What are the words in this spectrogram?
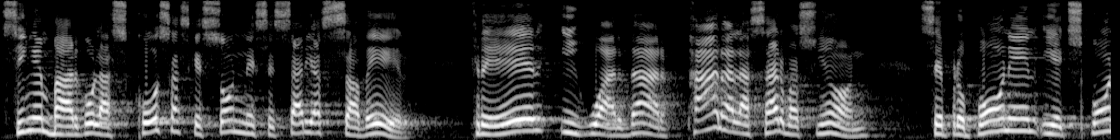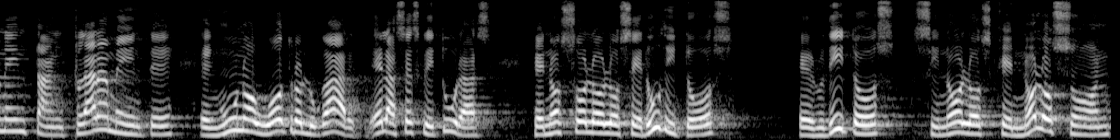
Sin embargo, las cosas que son necesarias saber, creer y guardar para la salvación se proponen y exponen tan claramente en uno u otro lugar de las escrituras que no solo los eruditos, eruditos, sino los que no lo son,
